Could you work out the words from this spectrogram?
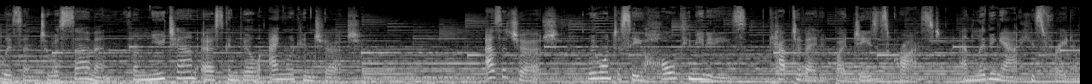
to listen to a sermon from Newtown Erskineville Anglican Church. As a church, we want to see whole communities captivated by Jesus Christ and living out his freedom.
